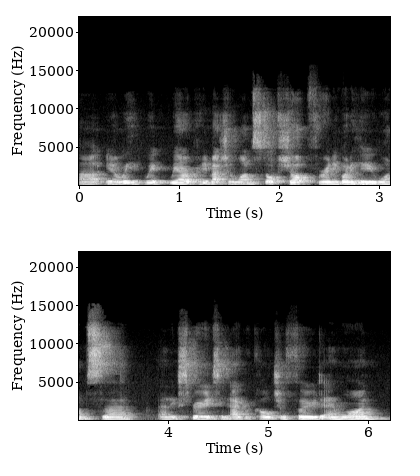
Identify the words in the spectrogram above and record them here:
uh, you know, we, we, we are pretty much a one stop shop for anybody who wants uh, an experience in agriculture, food, and wine.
